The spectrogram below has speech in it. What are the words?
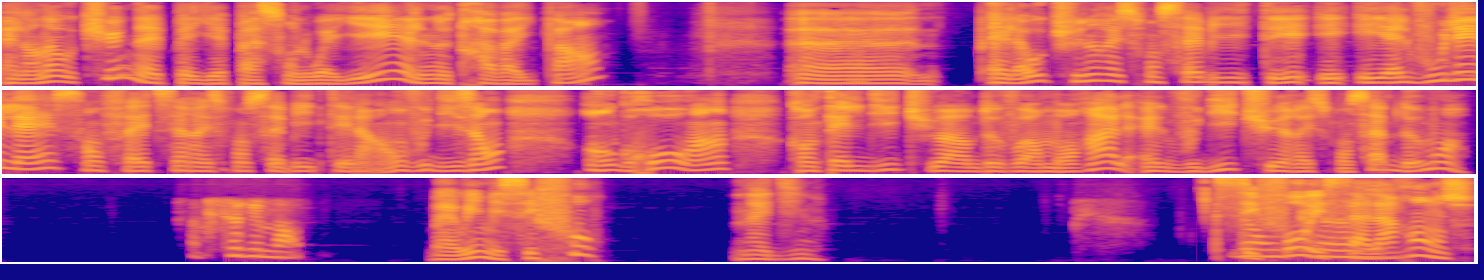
Elle en a aucune. Elle payait pas son loyer, elle ne travaille pas. Euh, elle a aucune responsabilité et, elle vous les laisse en fait ces responsabilités-là en vous disant, en gros, hein, quand elle dit tu as un devoir moral, elle vous dit tu es responsable de moi. Absolument. Bah oui, mais c'est faux, Nadine. C'est faux et ça euh, l'arrange.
